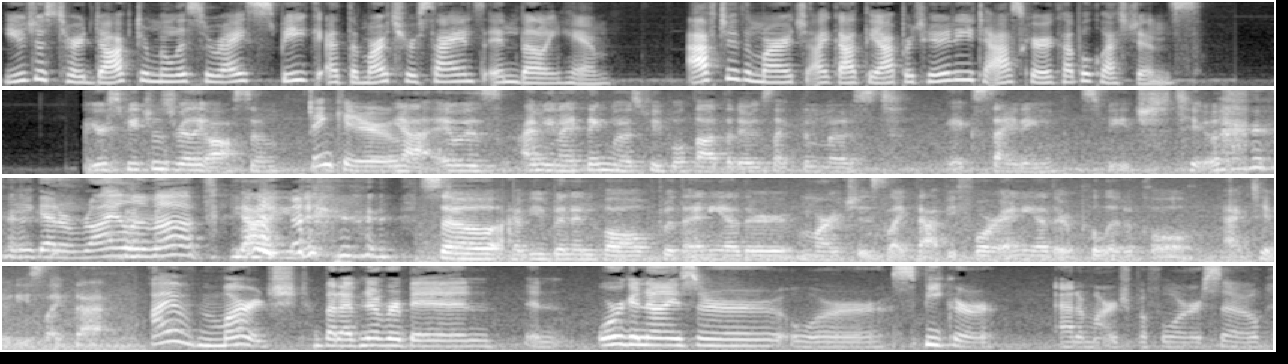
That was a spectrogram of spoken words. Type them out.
You just heard Dr. Melissa Rice speak at the March for Science in Bellingham. After the march, I got the opportunity to ask her a couple questions. Your speech was really awesome. Thank you. Yeah, it was. I mean, I think most people thought that it was like the most exciting speech, too. You gotta rile him up. yeah, so, have you been involved with any other marches like that before? Any other political activities like that? I have marched, but I've never been an organizer or speaker at a march before. So,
